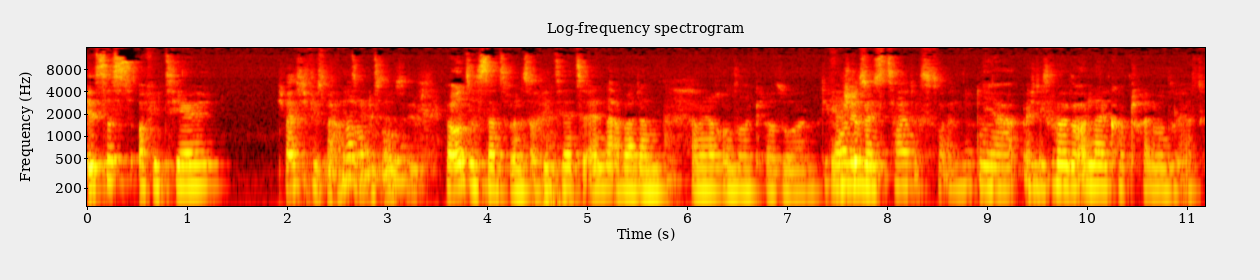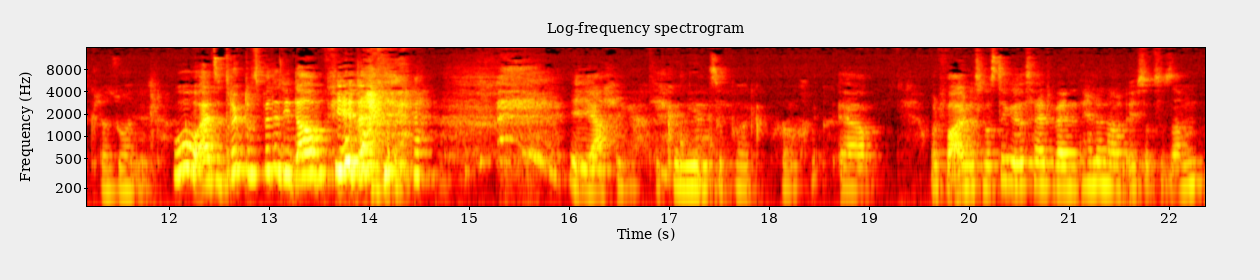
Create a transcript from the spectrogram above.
ist es offiziell. Ich weiß nicht, wie es bei anderen Unis aussieht. Bei uns ist es dann zumindest offiziell zu Ende, aber dann haben wir noch unsere Klausuren. Die ja, Vorlesungszeit ist zu Ende. wenn, dann. ja, wenn die. Folge online kommt, schreiben wir unsere erste Klausuren. Wow, also drückt uns bitte die Daumen. Vielen Dank. ja. Ja, wir können jeden Support gebrauchen. Ja. Und vor allem das Lustige ist halt, wenn Helena und ich so zusammen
